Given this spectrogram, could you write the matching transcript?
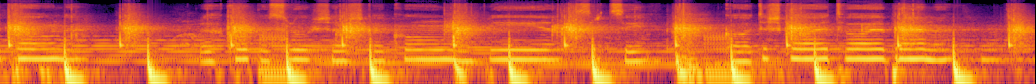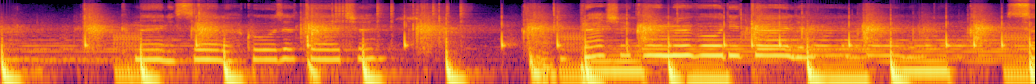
Misli polne, lahko poslušaš, kako mi bije srce. Ko težko je tvoje breme, k meni se lahko zatečeš. Vprašaj, me vodi dalje. So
